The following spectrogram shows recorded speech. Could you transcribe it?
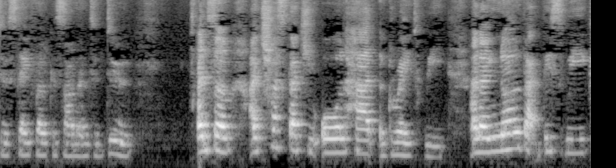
to stay focused on and to do. And so I trust that you all had a great week. And I know that this week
